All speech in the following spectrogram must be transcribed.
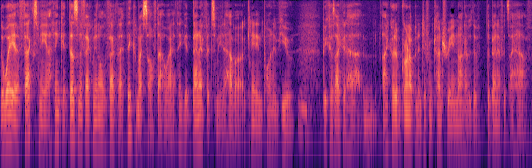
the way it affects me, I think it doesn't affect me at all the fact that I think of myself that way. I think it benefits me to have a Canadian point of view mm. because I could have, I could have grown up in a different country and not have the, the benefits I have.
